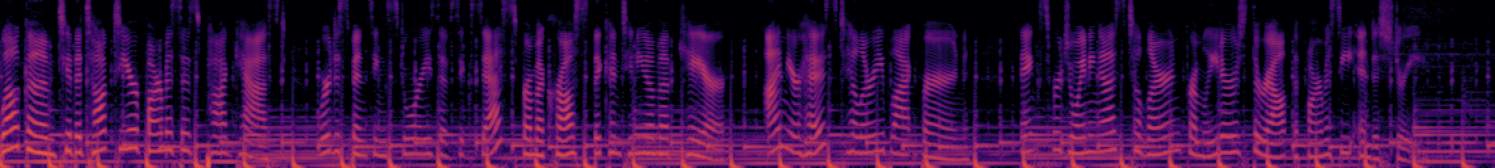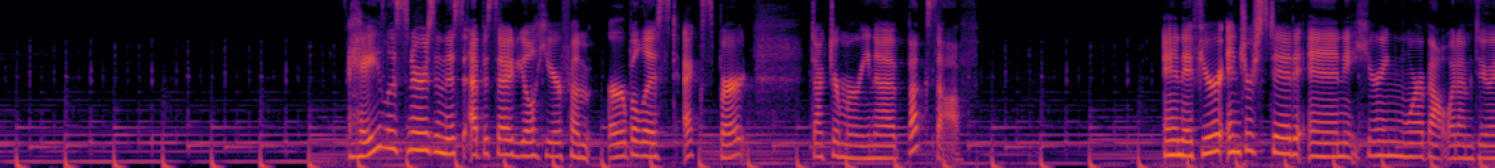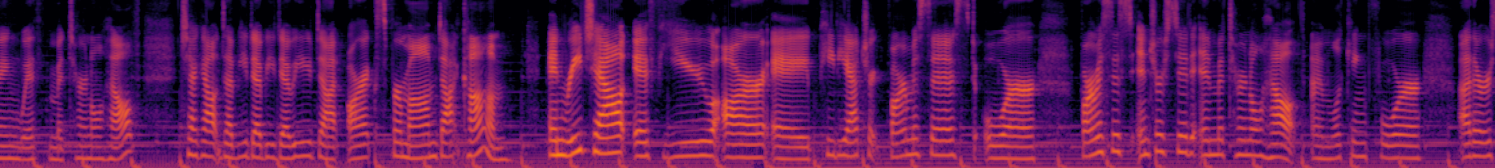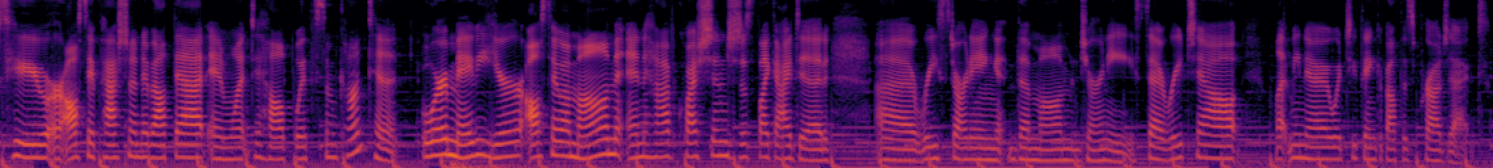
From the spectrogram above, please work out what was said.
Welcome to the Talk to Your Pharmacist podcast. We're dispensing stories of success from across the continuum of care. I'm your host, Hillary Blackburn. Thanks for joining us to learn from leaders throughout the pharmacy industry. Hey, listeners, in this episode, you'll hear from herbalist expert Dr. Marina Buksov. And if you're interested in hearing more about what I'm doing with maternal health, check out www.rxformom.com and reach out if you are a pediatric pharmacist or pharmacist interested in maternal health. I'm looking for others who are also passionate about that and want to help with some content. Or maybe you're also a mom and have questions just like I did uh, restarting the mom journey. So reach out, let me know what you think about this project.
